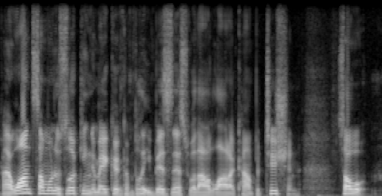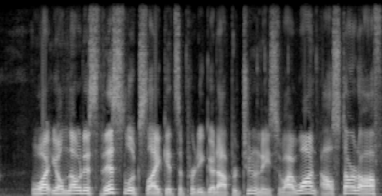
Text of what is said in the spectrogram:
I want someone who's looking to make a complete business without a lot of competition. So what you'll notice, this looks like it's a pretty good opportunity. So I want, I'll start off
